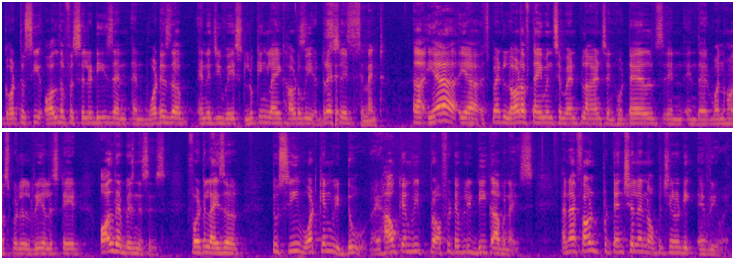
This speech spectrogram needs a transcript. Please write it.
Got to see all the facilities and, and what is the energy waste looking like? How do we address C- it? Cement. Uh, yeah, yeah. Spent a lot of time in cement plants, in hotels, in, in their one hospital, real estate, all their businesses, fertilizer, to see what can we do, right? How can we profitably decarbonize? And I found potential and opportunity everywhere.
